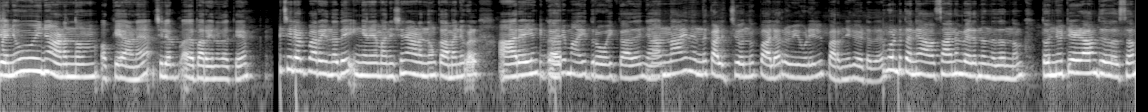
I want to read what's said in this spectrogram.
ജനുവിനാണെന്നും ഒക്കെയാണ് ചിലർ പറയുന്നതൊക്കെ. ചിലർ പറയുന്നത് ഇങ്ങനെ മനുഷ്യനാണെന്നും കമനുകൾ ആരെയും കാര്യമായി ദ്രോഹിക്കാതെ നന്നായി നിന്ന് കളിച്ചുവെന്നും പല റിവ്യൂകളിൽ പറഞ്ഞു കേട്ടത്. അതുകൊണ്ട് തന്നെ അവസാനം വരെ നിന്നതെന്നും തൊണ്ണൂറ്റേഴാം ദിവസം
